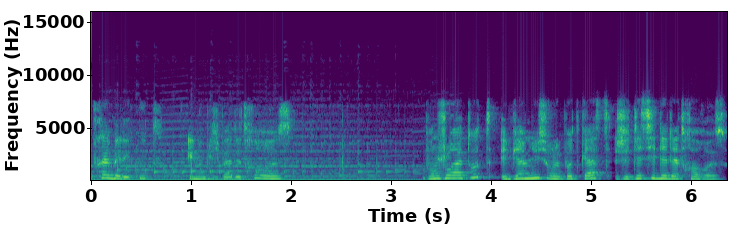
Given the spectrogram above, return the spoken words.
Très belle écoute et n'oublie pas d'être heureuse. Bonjour à toutes et bienvenue sur le podcast J'ai décidé d'être heureuse.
